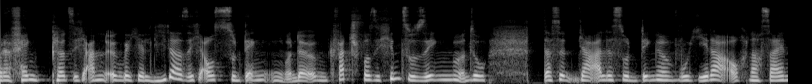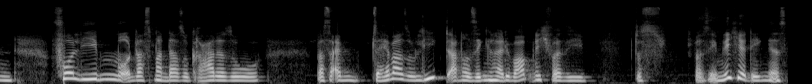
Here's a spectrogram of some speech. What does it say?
oder fängt plötzlich an, irgendwelche Lieder sich auszudenken oder irgendeinen Quatsch vor sich hin zu singen und so. Das sind ja alles so Dinge, wo jeder auch nach seinen Vorlieben und was man da so gerade so was einem selber so liegt. Andere singen halt überhaupt nicht, weil sie das, was eben nicht ihr Ding ist.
